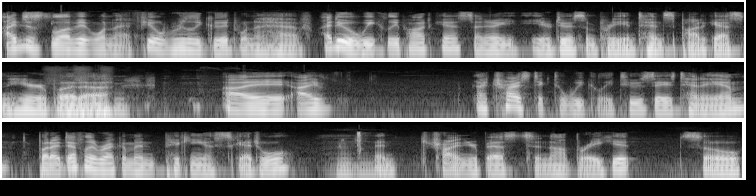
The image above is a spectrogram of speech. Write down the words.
I just love it when I feel really good when I have I do a weekly podcast. I know you're doing some pretty intense podcasts in here, but uh, I I I try to stick to weekly Tuesdays 10 a.m. But I definitely recommend picking a schedule mm-hmm. and trying your best to not break it. So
